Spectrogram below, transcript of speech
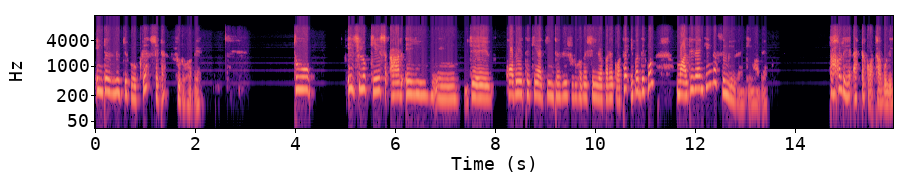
ইন্টারভিউ যে প্রক্রিয়া, সেটা শুরু হবে। এই ছিল কেস আর এই যে কবে থেকে আর কি ইন্টারভিউ শুরু হবে সেই ব্যাপারে কথা। এবার দেখুন মাল্টি র্যাঙ্কিং না সিঙ্গেল র্যাঙ্কিং হবে? তাহলে একটা কথা বলি।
